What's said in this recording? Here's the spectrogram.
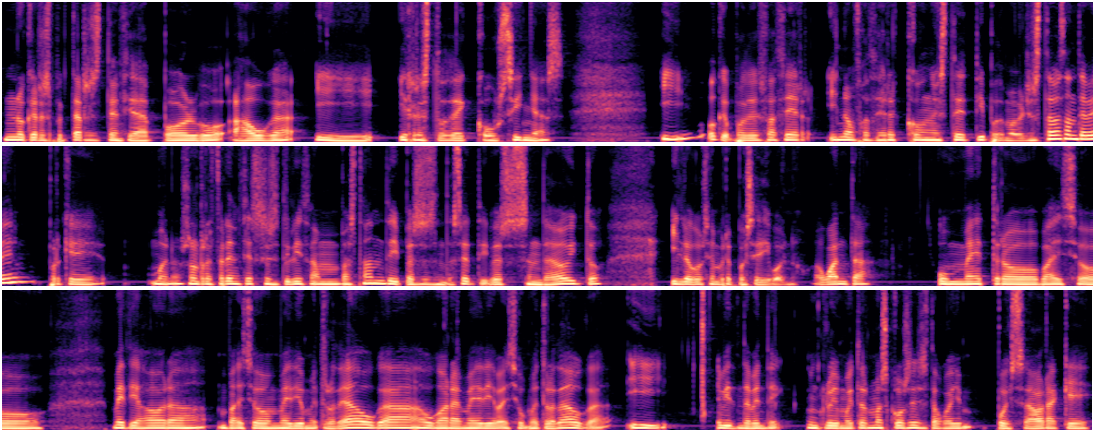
no que respecta a resistencia a polvo, a auga e, e resto de cousiñas e o que podes facer e non facer con este tipo de móviles. Está bastante ben porque bueno, son referencias que se utilizan bastante, IP67, IP68, e logo sempre pues se di, bueno, aguanta, un metro baixo media hora, baixo medio metro de auga, unha hora e media baixo un metro de auga e evidentemente inclui moitas máis cousas, está guai, pois agora que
